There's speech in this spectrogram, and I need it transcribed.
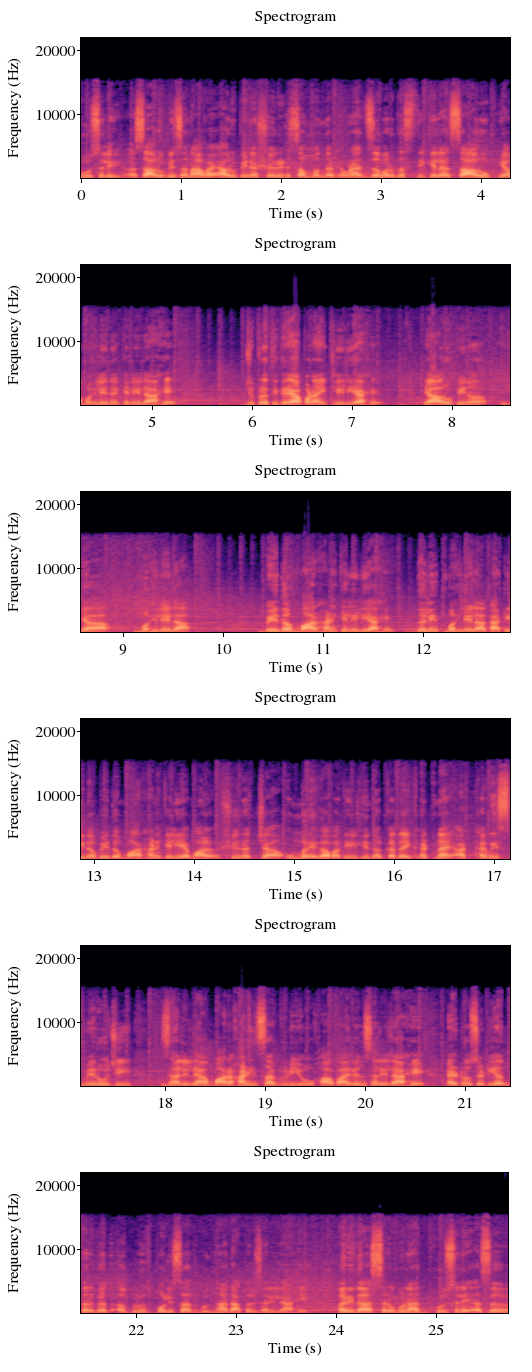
भोसले असं आरोपीचं नाव आहे. आरोपीनं शरीर संबंध ठेवण्यात जबरदस्ती केल्याचा आरोप या महिलेनं केलेला आहे. जी प्रतिक्रिया आपण ऐकलेली आहे या आरोपीनं या महिलेला बेदम मारहाण केलेली आहे. दलित महिलेला काठीनं बेदम मारहाण केली आहे. माळशिरसच्या उमरे गावातील ही धक्कादायक घटना आहे अठ्ठावीस मे रोजी झालेल्या मारहाणीचा व्हिडिओ हा व्हायरल झालेला आहे. ॲट्रॉसिटी अंतर्गत अकलूज पोलिसात गुन्हा दाखल झालेला आहे. हरिदास रघुनाथ भोसले असं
